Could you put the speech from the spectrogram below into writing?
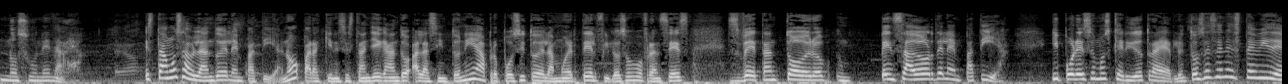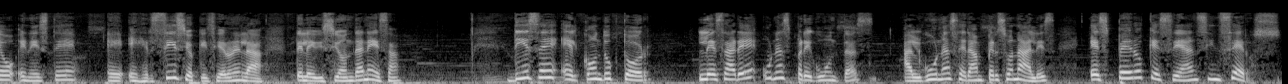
nos une nada. Estamos hablando de la empatía, ¿no? Para quienes están llegando a la sintonía a propósito de la muerte del filósofo francés Svetan Todorov, un pensador de la empatía. Y por eso hemos querido traerlo. Entonces, en este video, en este eh, ejercicio que hicieron en la televisión danesa, dice el conductor, les haré unas preguntas, algunas serán personales, espero que sean sinceros.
